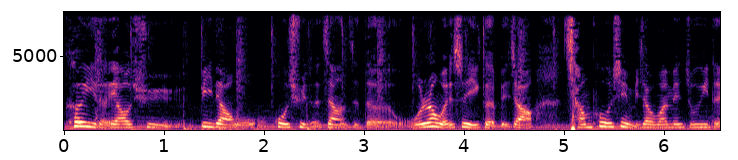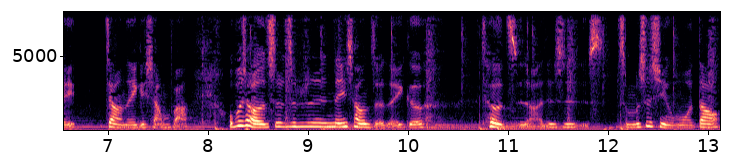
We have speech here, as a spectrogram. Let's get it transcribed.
刻意的要去避掉我过去的这样子的，我认为是一个比较强迫性、比较完美主义的这样的一个想法。我不晓得是是不是内向者的一个特质啊，就是什么事情我到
